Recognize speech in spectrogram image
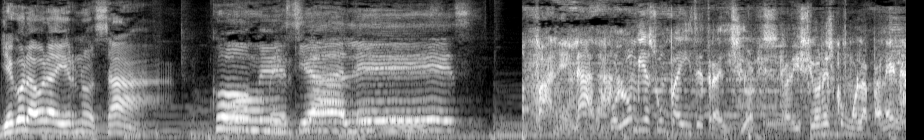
Llegó la hora de irnos a comerciales. Panelada. Colombia es un país de tradiciones. Tradiciones como la panela,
